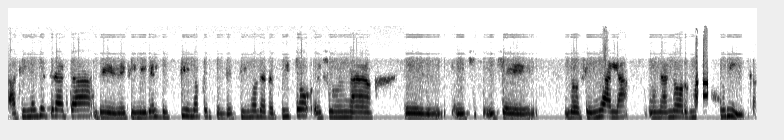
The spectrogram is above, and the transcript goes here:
Aquí no se trata de definir el destino, porque el destino, le repito, es una, eh, se lo señala una norma jurídica.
